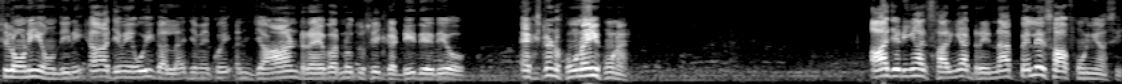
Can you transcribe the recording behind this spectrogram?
ਚਲਾਉਣੀ ਆਉਂਦੀ ਨਹੀਂ। ਆ ਜਿਵੇਂ ਉਹੀ ਗੱਲ ਹੈ ਜਿਵੇਂ ਕੋਈ ਅਣਜਾਣ ਡਰਾਈਵਰ ਨੂੰ ਤੁਸੀਂ ਗੱਡੀ ਦੇ ਦਿਓ ਐਕਸੀਡੈਂਟ ਹੋਣਾ ਹੀ ਹੋਣਾ ਹੈ। ਆ ਜਿਹੜੀਆਂ ਸਾਰੀਆਂ ਡਰੇਨਾਂ ਪਹਿਲੇ ਸਾਫ਼ ਹੋਣੀਆਂ ਸੀ,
